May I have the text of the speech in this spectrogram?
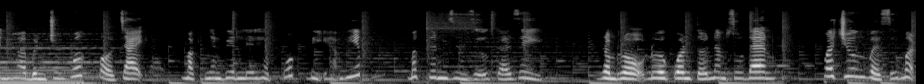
gìn hòa bình Trung Quốc bỏ chạy, mặc nhân viên Liên Hợp Quốc bị hãm hiếp, Bắc Kinh gìn giữ cái gì? Rầm rộ đưa quân tới Nam Sudan, khoa trương về sứ mệnh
